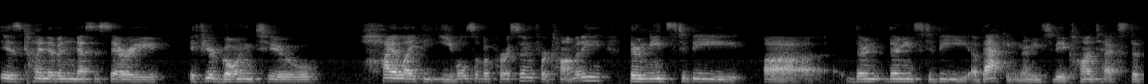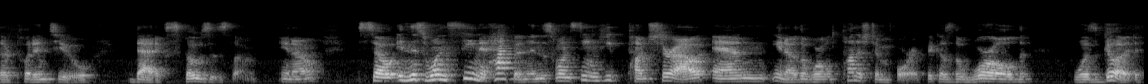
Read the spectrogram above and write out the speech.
is kind of a necessary if you're going to highlight the evils of a person for comedy. There needs to be uh, there there needs to be a backing. There needs to be a context that they're put into that exposes them, you know so in this one scene it happened in this one scene he punched her out and you know the world punished him for it because the world was good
